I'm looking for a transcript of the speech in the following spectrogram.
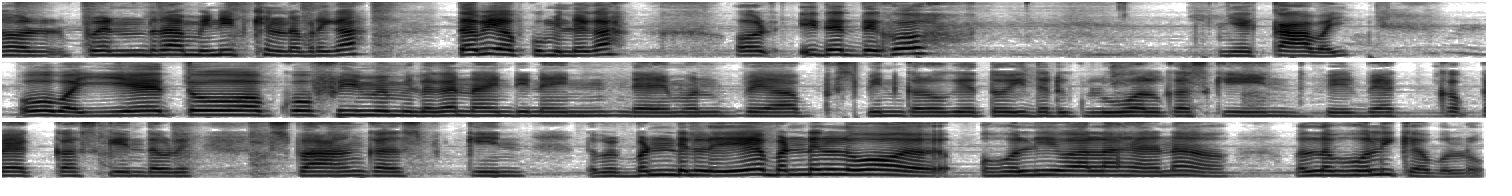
और पंद्रह मिनट खेलना पड़ेगा, तभी आपको मिलेगा। और इधर देखो ये का भाई? ओ भाई, ये तो आपको फ्री में मिलेगा नाइन्टी नाइन डायमंड पे आप स्पिन करोगे तो इधर ग्लूअल का स्किन फिर बैक का पैक का स्किन तब स्पांग का स्किन तब बंडल ये बंडल वो होली वाला है ना? मतलब होली क्या बोल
